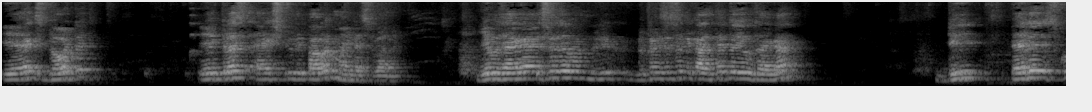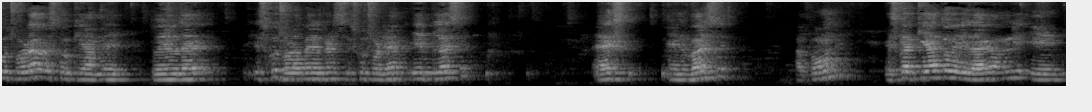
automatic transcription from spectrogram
a x dot a plus x to the power minus one ये हो जाएगा, इसमें जब हम डिफ्रेंसिएशन निकालते हैं तो ये हो जाएगा डी पहले इसको छोड़ा और इसको किया हमने। तो ये हो जाएगा इसको छोड़ा पहले फ्रेंड्स इसको छोड़ रहे हैं। A plus x inverse upon इसका किया तो ये जाएगा ओनली ए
